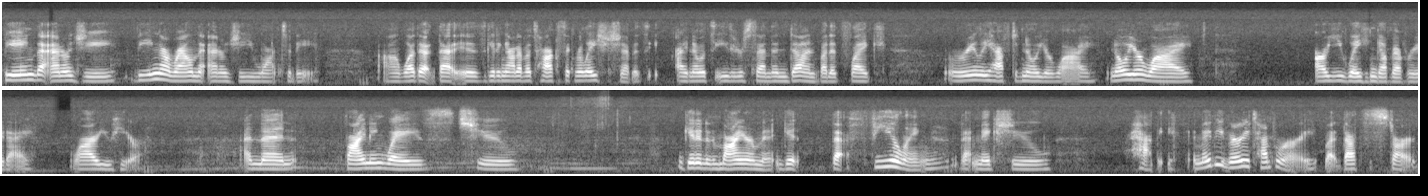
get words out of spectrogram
being the energy, being around the energy you want to be. Uh, whether that is getting out of a toxic relationship. It's I know it's easier said than done, but it's like really have to know your why. Know your why. Are you waking up every day? Why are you here? And then finding ways to get an environment, get that feeling that makes you happy. It may be very temporary, but that's a start.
